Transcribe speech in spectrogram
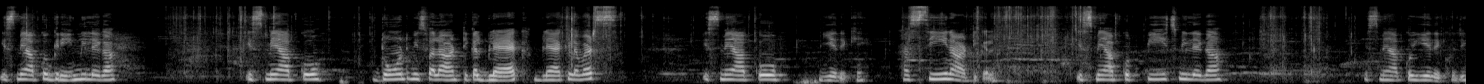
इसमें आपको ग्रीन मिलेगा। इसमें आपको डोंट मिस वाला आर्टिकल ब्लैक ब्लैक लवर्स इसमें आपको ये देखें हसीन आर्टिकल इसमें आपको पीच मिलेगा। इसमें आपको ये देखो जी,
